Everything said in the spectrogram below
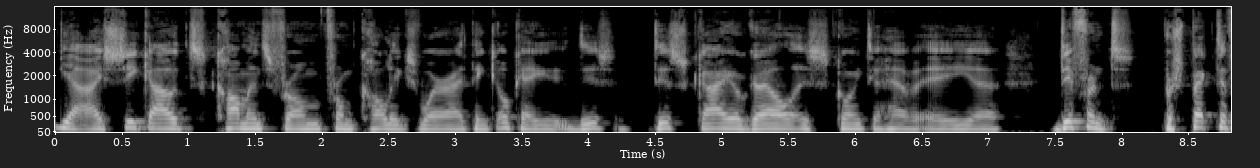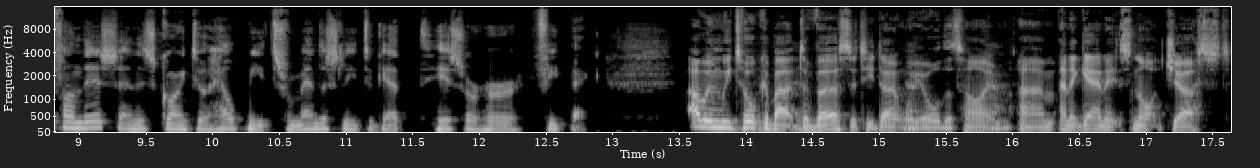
yeah, I seek out comments from from colleagues where I think, okay, this this guy or girl is going to have a uh, different perspective on this, and it's going to help me tremendously to get his or her feedback. I mean, we talk about diversity, don't we, all the time? Um, and again, it's not just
